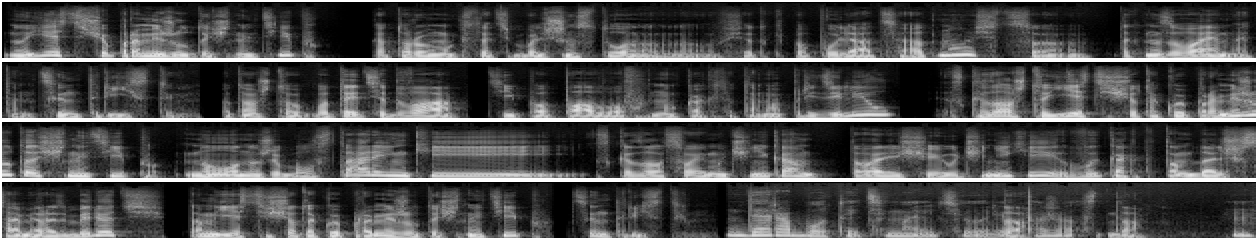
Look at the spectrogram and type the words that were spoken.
Но есть еще промежуточный тип, которому, кстати, большинство ну, все-таки популяции относится, так называемые там центристы. Потому что вот эти два типа Павлов, ну, как-то там определил, сказал, что есть еще такой промежуточный тип, но он уже был старенький, сказал своим ученикам, товарищи ученики, вы как-то там дальше сами разберетесь, там есть еще такой промежуточный тип, центристы. Доработайте мою теорию, да, пожалуйста. Да. Угу.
